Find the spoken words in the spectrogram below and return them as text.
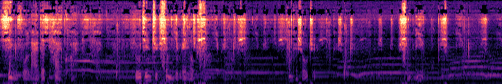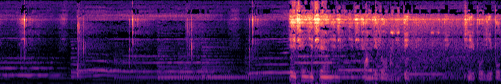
幸福来得太快，如今只剩一杯漏沙。摊开手指，什么也握不住。一天一天，黄叶落满了地，一步一步，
